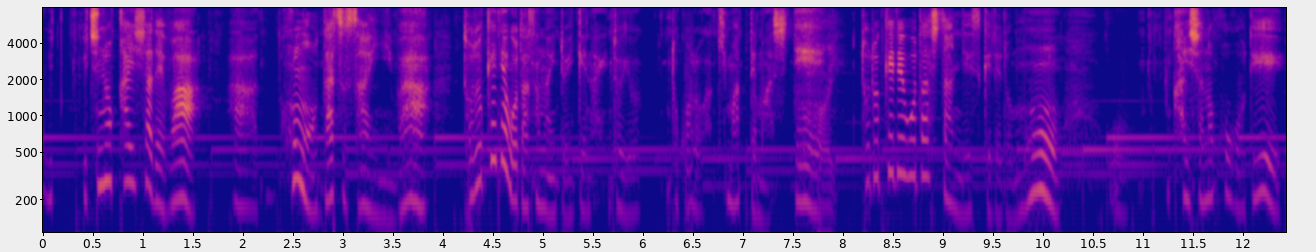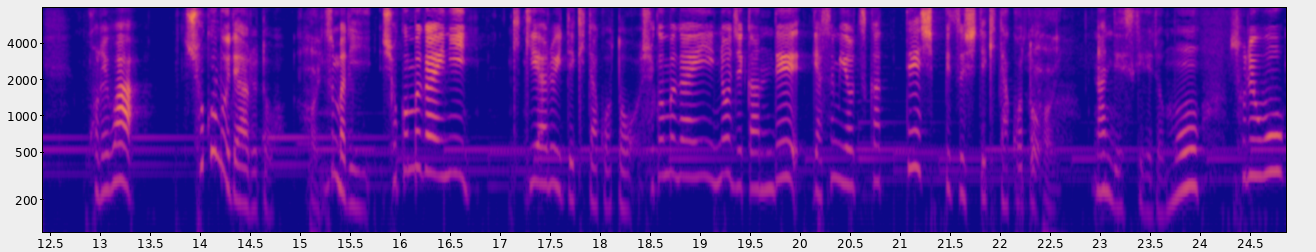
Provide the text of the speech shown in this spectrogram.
ううちの会社ではあ本を出す際には届け出を出さないといけないというところが決まってまして、はい届け出を出したんですけれどもお会社の方でこれは職務であるとはいつまり職務外に聞き歩いてきたこと職務外の時間で休みを使って執筆してきたことはい。なんですけれどもそれを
